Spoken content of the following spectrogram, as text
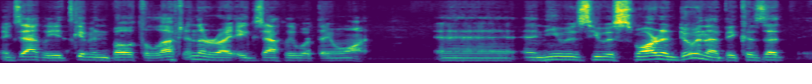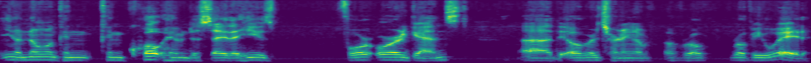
Exactly, it's given both the left and the right exactly what they want. And, and he was he was smart in doing that because that you know no one can can quote him to say that he is for or against uh, the overturning of, of Roe v. Wade.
